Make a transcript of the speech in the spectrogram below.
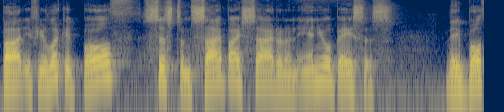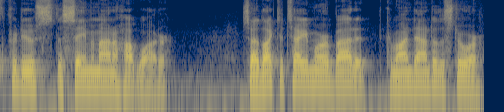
But if you look at both systems side by side on an annual basis, they both produce the same amount of hot water. So I'd like to tell you more about it. Come on down to the store.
